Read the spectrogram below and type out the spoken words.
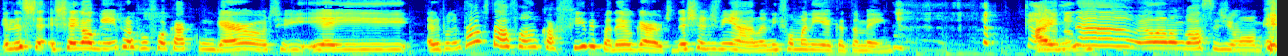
eles che- chega alguém pra fofocar com o Geralt, e, e aí ele pergunta, ah, você tava falando com a Philippa? Daí o Geralt, deixa eu adivinhar, ela é ninfomaníaca também. cara, aí, não- não, ela não gosta de homem.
